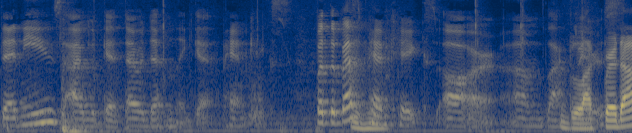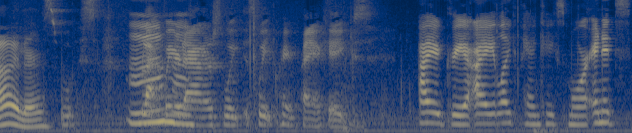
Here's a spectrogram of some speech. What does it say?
Denny's, I would get I would definitely get pancakes. But the best pancakes are um, black Black Bear Diner. Black Bear Mhm. Diner sweet sweet cream pancakes. I agree. I like pancakes more, and it's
